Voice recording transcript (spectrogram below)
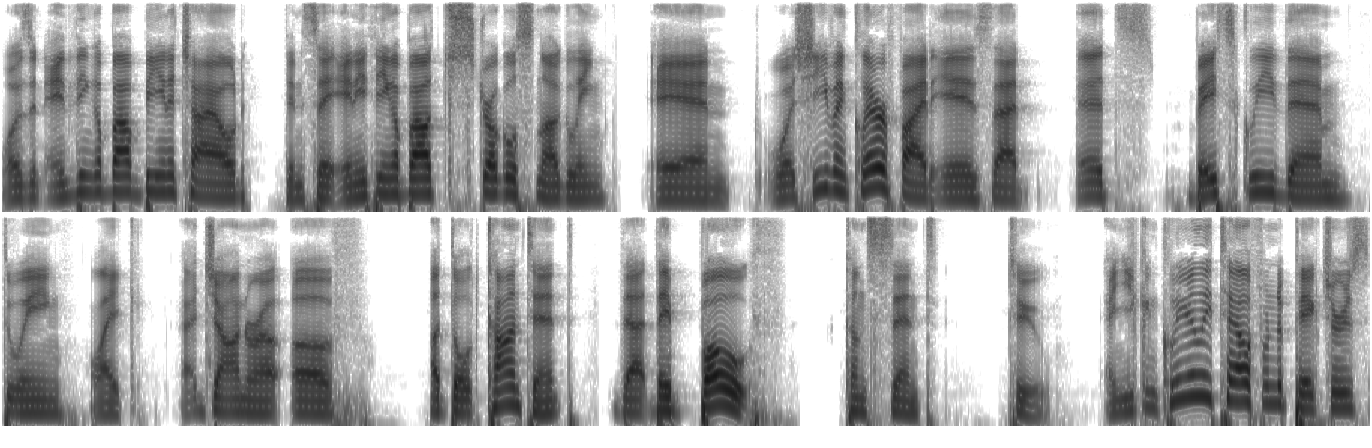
Wasn't anything about being a child. Didn't say anything about struggle snuggling. And what she even clarified is that it's basically them doing like a genre of adult content that they both consent to. And you can clearly tell from the pictures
